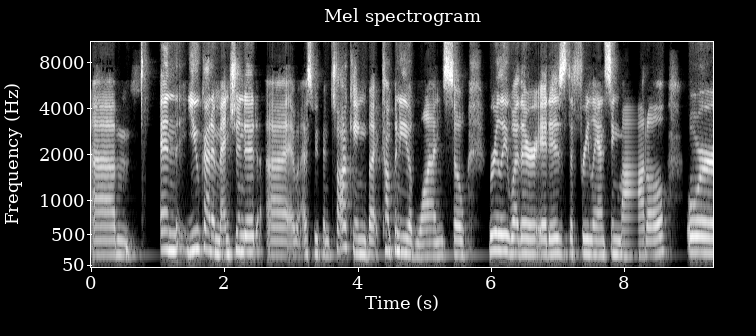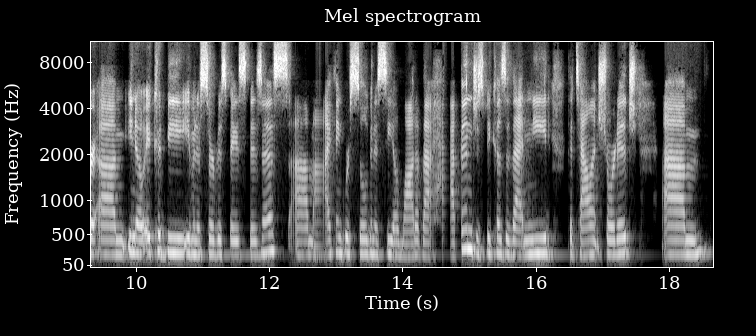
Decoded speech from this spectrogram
Um, and you kind of mentioned it uh, as we've been talking, but company of one. So really, whether it is the freelancing model or um, you know it could be even a service-based business, um, I think we're still going to see a lot of that happen just because of that need, the talent shortage. Um,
